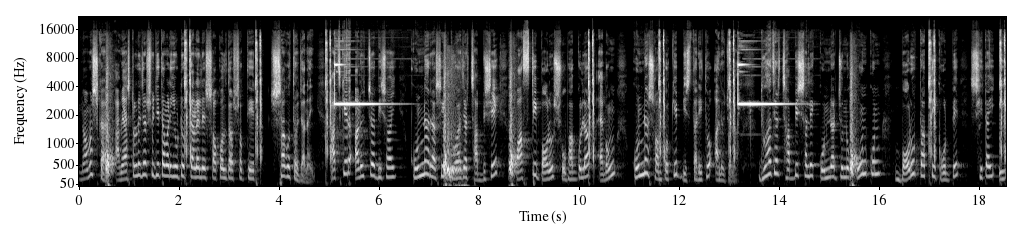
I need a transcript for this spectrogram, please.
নমস্কার, আমি অ্যাস্ট্রোলজার সুজিত, আমার ইউটিউব চ্যানেলের সকল দর্শকদের স্বাগত জানাই। আজকের আলোচ্য বিষয়, কন্যা রাশির দু হাজার ছাব্বিশে পাঁচটি বড় সৌভাগ্য লাভ এবং কন্যা সম্পর্কে বিস্তারিত আলোচনা। দু হাজার ছাব্বিশ সালে কন্যার জন্য কোন কোন বড় প্রাপ্তি ঘটবে, সেটাই এই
